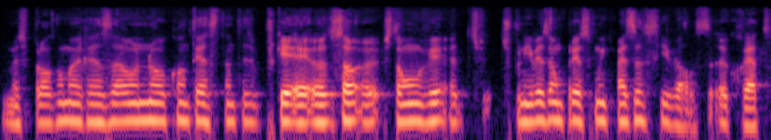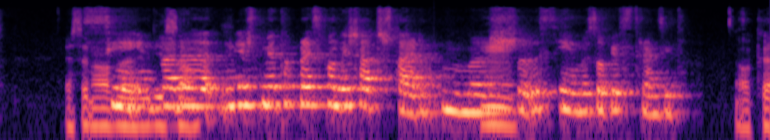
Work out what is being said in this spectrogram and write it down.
mas por alguma razão não acontece tantas, porque é, são, estão ver, disponíveis a um preço muito mais acessível, correto? Esta nova sim, edição. Para, neste momento parece que vão deixar de estar, mas hum. sim, mas houve esse trânsito. Ok,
